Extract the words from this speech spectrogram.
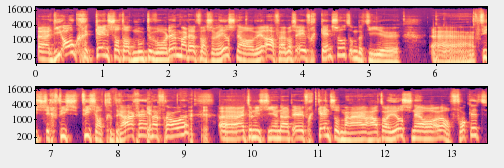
Uh, die ook gecanceld had moeten worden, maar dat was er heel snel alweer af. Hij was even gecanceld omdat hij uh, vies, zich vies, vies had gedragen ja. naar vrouwen. Uh, en toen is hij inderdaad even gecanceld. Maar hij had al heel snel, oh, fuck it.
